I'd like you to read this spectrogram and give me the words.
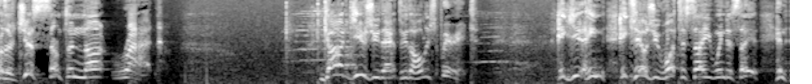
or there's just something not right. God gives you that through the Holy Spirit. He, he, he tells you what to say, when to say it. And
